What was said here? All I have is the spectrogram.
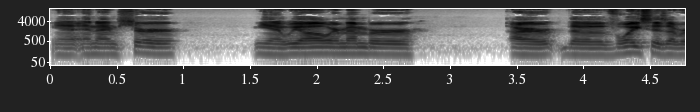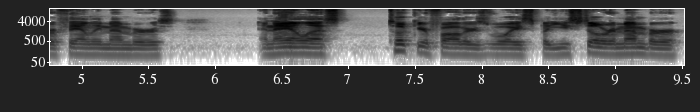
Yeah, and I'm sure you know, we all remember our the voices of our family members, and ALS took your father's voice, but you still remember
